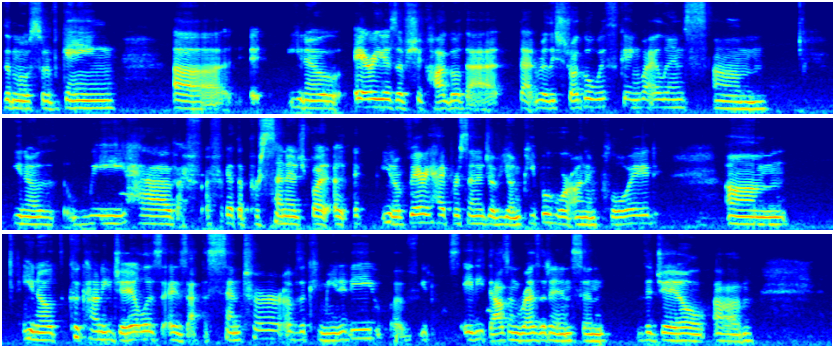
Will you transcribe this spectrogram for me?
the most sort of gang uh, you know areas of chicago that that really struggle with gang violence. Um, you know we have I, forget the percentage but a, a, you know very high percentage of young people who are unemployed. Um, you know, Cook County Jail is, is at the center of the community of you know, 80,000 residents and the jail, um,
